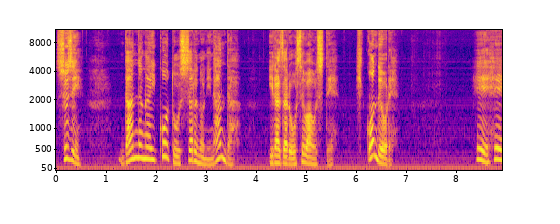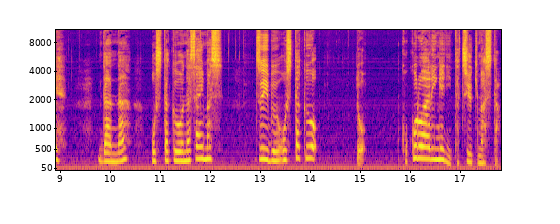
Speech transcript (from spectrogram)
主人。旦那が行こうとおっしゃるのになんだ。いらざるお世話をして、引っ込んでおれ。へえへえ、旦那、お支度をなさいまし。ずいぶんお支度を。と、心ありげに立ち行きました。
